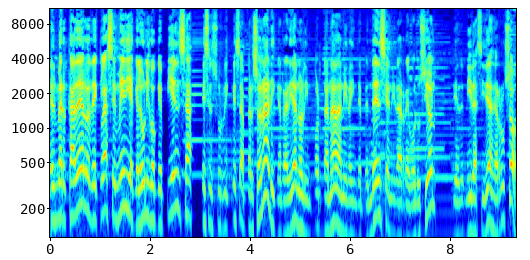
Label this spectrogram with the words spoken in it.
el mercader de clase media que lo único que piensa es en su riqueza personal y que en realidad no le importa nada ni la independencia, ni la revolución, ni las ideas de Rousseau.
